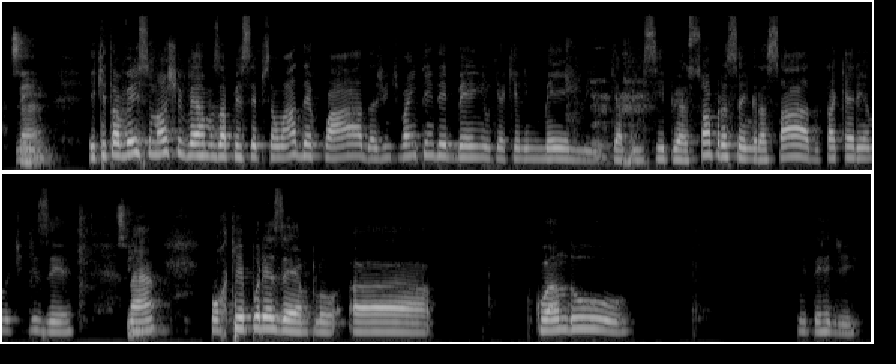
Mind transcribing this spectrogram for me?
Sim. Né? E que talvez se nós tivermos a percepção adequada, a gente vai entender bem o que aquele meme, que a princípio é só para ser engraçado, está querendo te dizer né? Porque, por exemplo, uh, quando me perdi.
